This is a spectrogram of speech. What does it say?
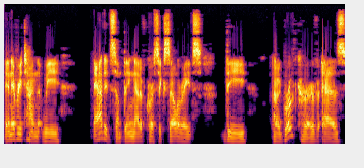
And every time that we added something, that of course accelerates the uh, growth curve as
